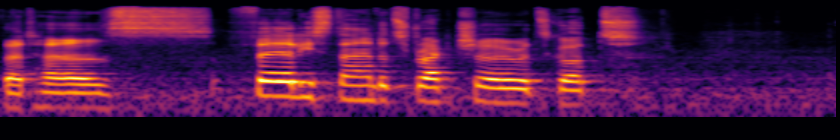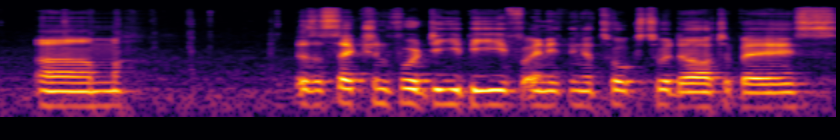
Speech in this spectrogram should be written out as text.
that has fairly standard structure. It's got um, there's a section for DB for anything that talks to a database.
